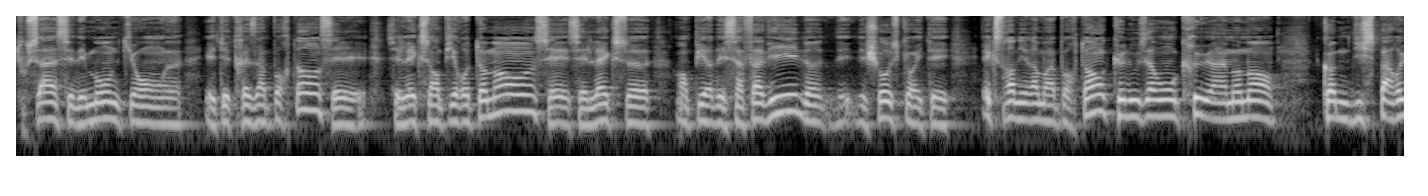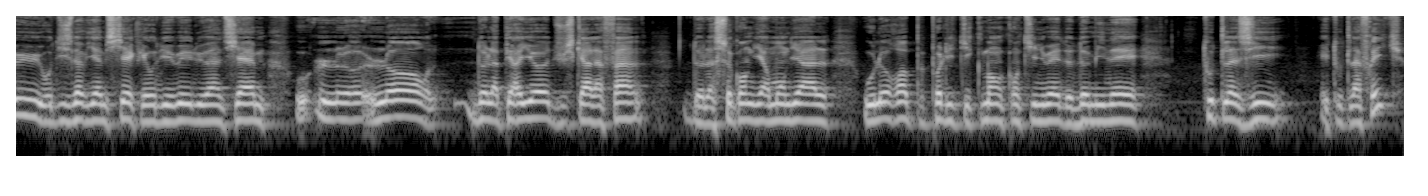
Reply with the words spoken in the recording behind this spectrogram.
tout ça, c'est des mondes qui ont été très importants. C'est l'ex-empire ottoman, c'est l'ex-empire des Safavides, des, choses qui ont été extraordinairement importantes, que nous avons cru à un moment comme disparu au XIXe siècle et au début du XXe, lors de la période jusqu'à la fin de la Seconde Guerre mondiale, où l'Europe politiquement continuait de dominer toute l'Asie et toute l'Afrique,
